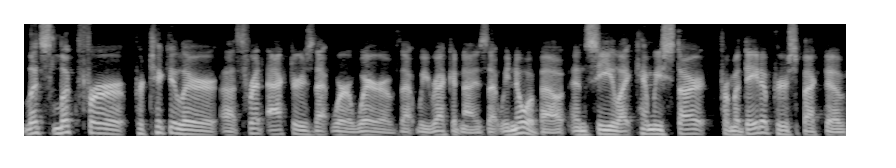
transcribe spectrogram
let's look for particular uh, threat actors that we're aware of that we recognize that we know about and see like can we start from a data perspective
